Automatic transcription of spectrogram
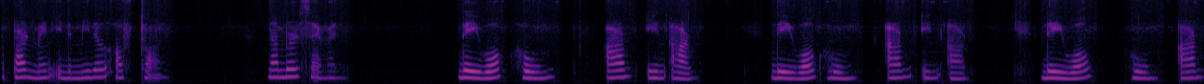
apartment in the middle of town. Number 7. They walk home arm in arm. They walk home arm in arm. They walk home arm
